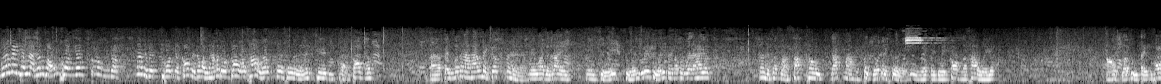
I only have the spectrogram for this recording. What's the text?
มือนเป็นฉลับทั้งสองคนครับกล้องกับน่าจะเป็นชนกับกล้องแต่จังหวะสุดท้ายมาโดนกล้องแล้วเข้าครับโอ้โหเป็นเครดิตของกล้องครับแต่เป็นพัฒนาทางเหล็กครับไม่ว่าจะได้สวยสวยหรือไม่สวยนี่เป็นประตูเวลาครับจังหวะซับเข้ายัดมาของตึกครับโอ้โหดูครับไปโดนกล้องแล้วเข้าเลยครับ เอาแล้วดูเต็มข้อ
